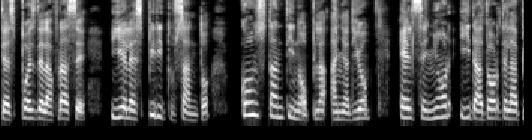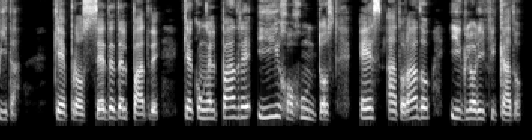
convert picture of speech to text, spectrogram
Después de la frase y el Espíritu Santo, Constantinopla añadió el Señor y dador de la vida, que procede del Padre, que con el Padre y Hijo juntos es adorado y glorificado,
